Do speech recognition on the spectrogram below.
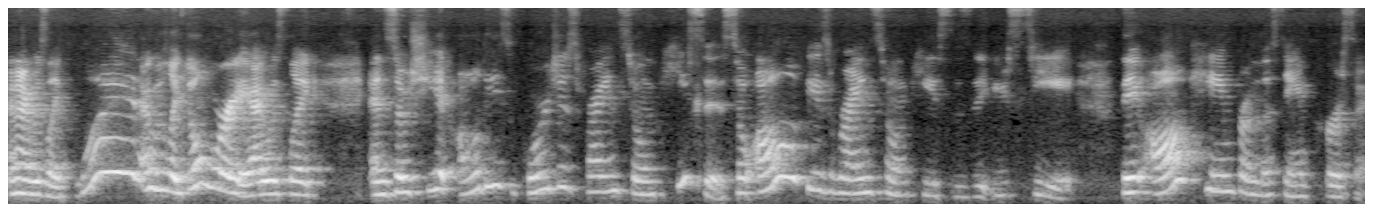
And I was like, what? I was like, don't worry. I was like, and so she had all these gorgeous rhinestone pieces. So all of these rhinestone pieces that you see, they all came from the same person.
